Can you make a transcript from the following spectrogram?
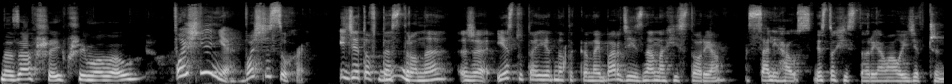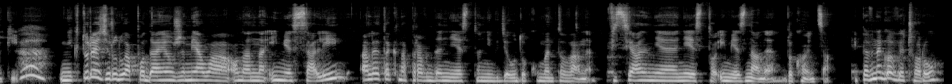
Na zawsze ich przyjmował. Właśnie nie, właśnie słuchaj. Idzie to w tę stronę, że jest tutaj jedna taka najbardziej znana historia z Sally House. Jest to historia małej dziewczynki. Niektóre źródła podają, że miała ona na imię Sally, ale tak naprawdę nie jest to nigdzie udokumentowane. Oficjalnie nie jest to imię znane do końca. I pewnego wieczoru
